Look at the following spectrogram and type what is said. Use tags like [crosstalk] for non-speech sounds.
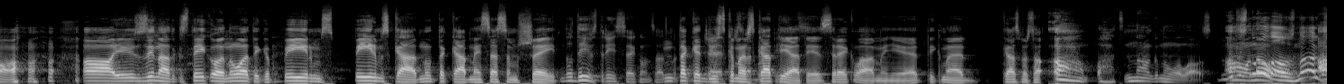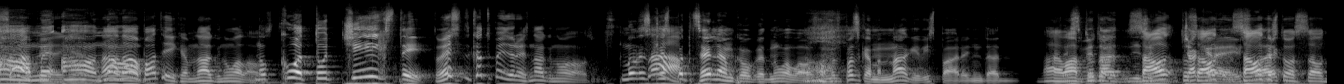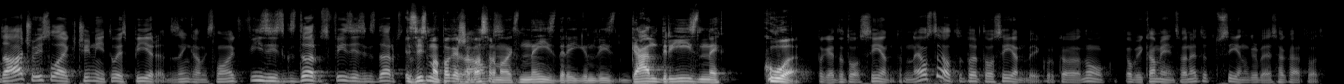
oh, [laughs] oh, ja jūs zināt, kas tikko notika pirms, pirms kā, nu, kā mēs esam šeit. Nu, divas, trīs sekundes. Nu, tā, kad jūs kamēr skatījāties reklāmiņu, ja, tikmēr Kas par to? Oh, oh, nagu nolauz. Nu, Oh, nolauz, nagu Ah, sāpīgi. me- ah, nav, nav. nav patīkami nagu nolauz. Nu, ko tu čīksti? Tu esi, kad tu pēdējo reizi nagu nolauz? Man liekas, ka es pat ceļām kaut kad nolauzu. Man liekas, ka man nagi vispār viņi tādi. Nē, labi, tu, tā- tu, es sal, tu sal, čakarēju visu salkastos savu dāču visu laiku činī, tu esi pieredzējis. Zini, kā visu laiku fizisks darbs, fizisks darbs. Es īstenībā pagājušā vasarā, man liekas, neizdarīju gandrīz, gandrīz neko. Pagaidiet, tu to sienu tur neuzcēli, tu par to sienu bija, kur, nu, tev bija kamienis, vai ne? Tu, tu sienu gribēji sakārtot.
